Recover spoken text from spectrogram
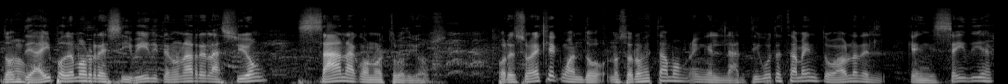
donde ahí podemos recibir y tener una relación sana con nuestro Dios. Por eso es que cuando nosotros estamos en el Antiguo Testamento, habla del que en seis días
